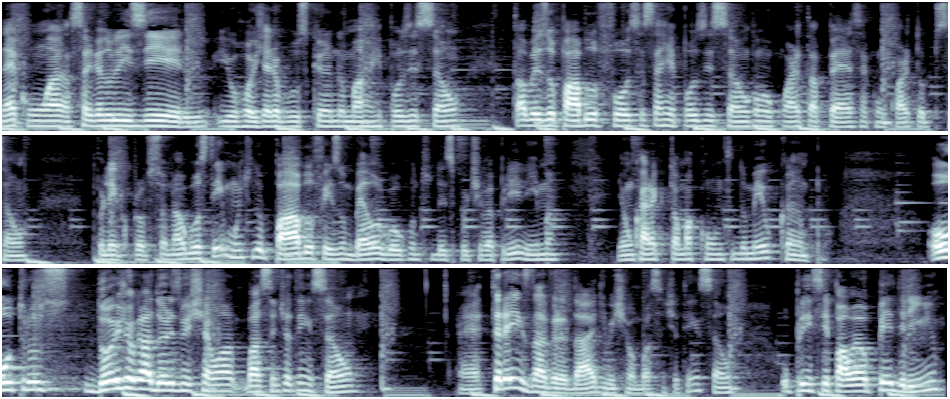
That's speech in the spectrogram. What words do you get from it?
né, com a saída do Liseiro e o Rogério buscando uma reposição, talvez o Pablo fosse essa reposição como quarta peça, com quarta opção pro elenco profissional. Gostei muito do Pablo, fez um belo gol contra o Desportiva Piri Lima e é um cara que toma conta do meio campo. Outros dois jogadores me chamam bastante atenção, é, três na verdade me chamam bastante atenção. O principal é o Pedrinho,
